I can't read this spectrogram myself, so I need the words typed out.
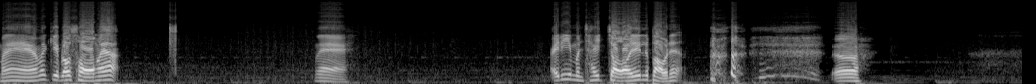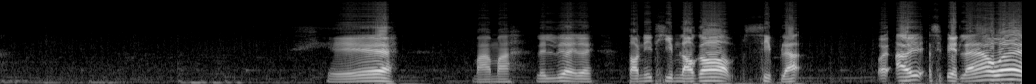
แม่ไม่เก็บเราสองแล้วแม่ไอ้นี่มันใช้จอยได้หรือเปล่าเนี่ย เออเคมามาเรื่อยๆเลย ตอนนี้ทีมเราก็สิบแล้ว อ้ยไอ้สิบเอ็ดแล้วเว้ย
